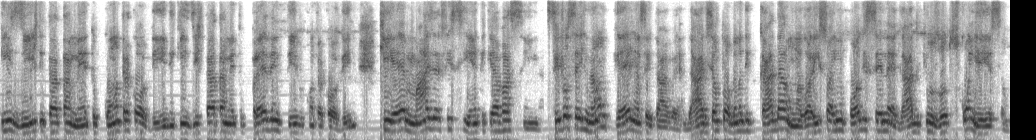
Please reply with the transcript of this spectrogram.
Existe tratamento contra a Covid, que existe tratamento preventivo contra a Covid, que é mais eficiente que a vacina. Se vocês não querem aceitar a verdade, isso é um problema de cada um. Agora, isso aí não pode ser negado que os outros conheçam.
